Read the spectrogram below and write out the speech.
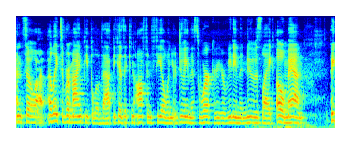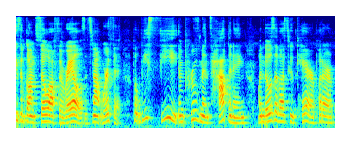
And so uh, I like to remind people of that because it can often feel when you're doing this work or you're reading the news like, oh man, things have gone so off the rails, it's not worth it. But we see improvements happening when those of us who care put our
